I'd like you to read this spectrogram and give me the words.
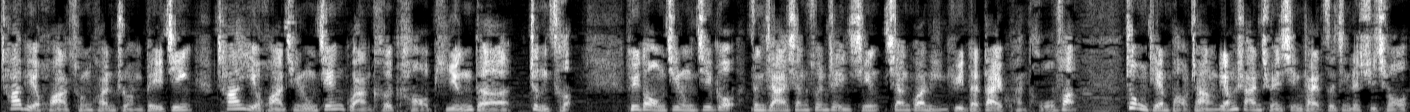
差别化存款准备金、差异化金融监管和考评的政策，推动金融机构增加乡村振兴相关领域的贷款投放，重点保障粮食安全信贷资金的需求。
